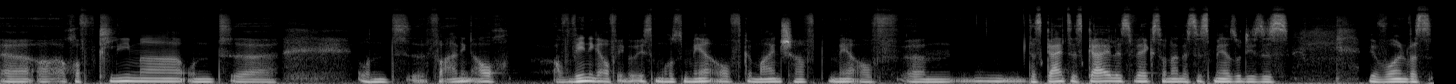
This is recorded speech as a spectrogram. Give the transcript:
auch auf Klima und und vor allen Dingen auch auf weniger auf Egoismus, mehr auf Gemeinschaft, mehr auf ähm, das Geiz ist geil ist weg, sondern es ist mehr so dieses, wir wollen was,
